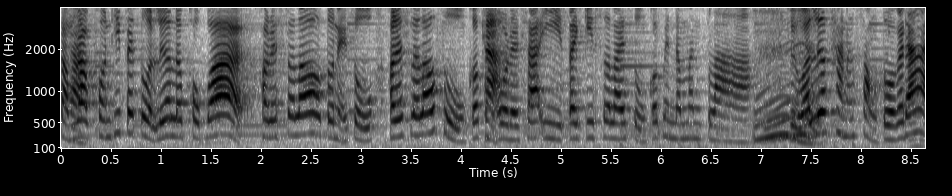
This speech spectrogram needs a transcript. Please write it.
สำหรับคนที่ไปตรวจเลือดแล้วพบว่าคอเลสเตอรอลตัวไหนสูงคอเลสเตอรอลสูงก็เป็นค่ะโอเรซ่าอีไตรกลีเซอไรด์สูงก็เป็นน้ำมันปลาอืมหรือว่าเลือกทานทั้งสองตัวก็ได้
